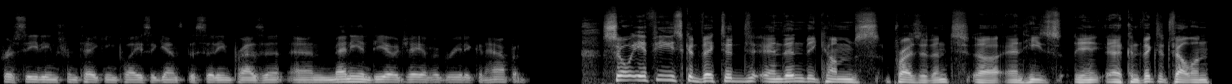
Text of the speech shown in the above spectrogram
proceedings from taking place against the sitting president, and many in DOJ have agreed it can happen. So, if he's convicted and then becomes president, uh, and he's a convicted felon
